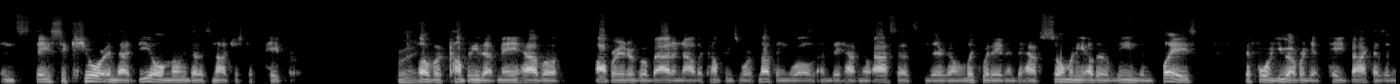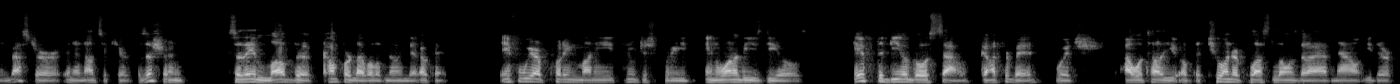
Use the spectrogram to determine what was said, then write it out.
and stay secure in that deal, knowing that it's not just a paper right. of a company that may have a operator go bad and now the company's worth nothing. Well, and they have no assets and they're going to liquidate and they have so many other liens in place before you ever get paid back as an investor in an unsecured position. So they love the comfort level of knowing that, okay, if we are putting money through Jaspreet in one of these deals, if the deal goes south, God forbid, which I will tell you of the 200 plus loans that I have now either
